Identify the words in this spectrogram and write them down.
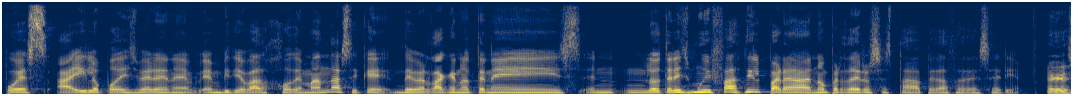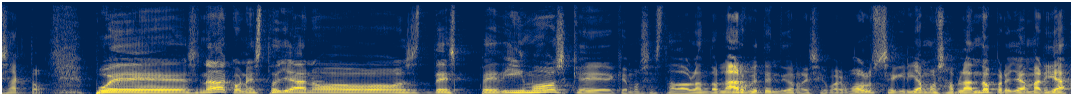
pues ahí lo podéis ver en, en vídeo bajo demanda, así que de verdad que no tenéis lo tenéis muy fácil para no perderos esta pedazo de serie. Exacto. Pues nada, con esto ya nos despedimos, que, hemos estado hablando largo y tendido Racing by Wolves, seguiríamos hablando, pero ya María,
